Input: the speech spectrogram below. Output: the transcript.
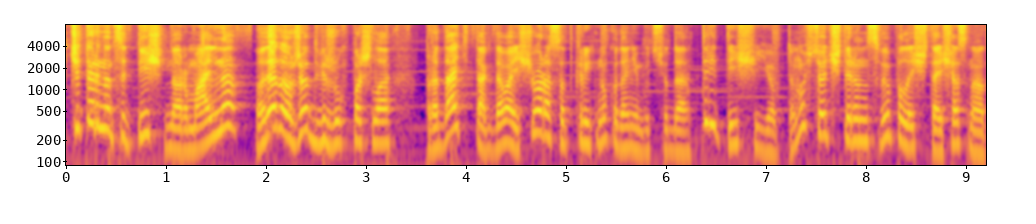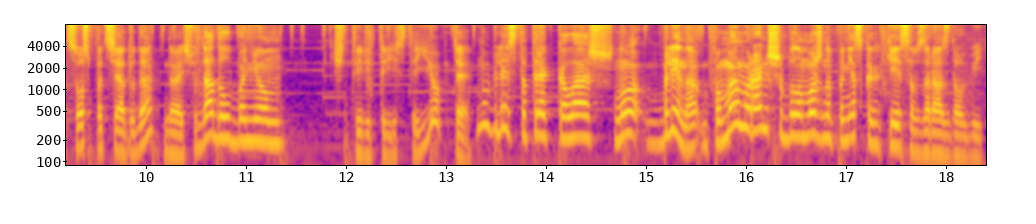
14 тысяч, нормально. Вот это уже движух пошла. Продать? Так, давай еще раз открыть, ну куда-нибудь сюда. 3000, ёпта. Ну все, 14 выпало, считай, сейчас на отсос подсяду, да? Давай сюда долбанем. 4300, ёпта. Ну, блядь, статрек калаш. Ну, блин, а, по-моему, раньше было можно по несколько кейсов за раз долбить.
